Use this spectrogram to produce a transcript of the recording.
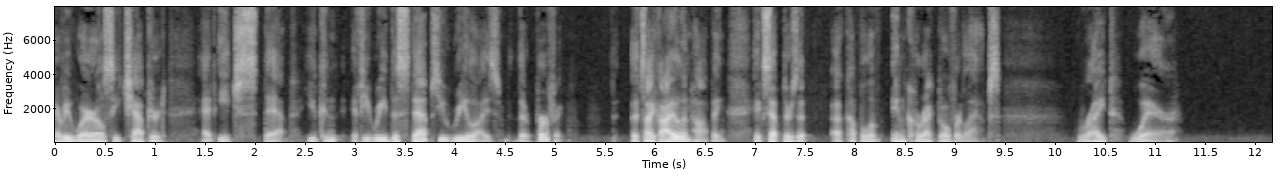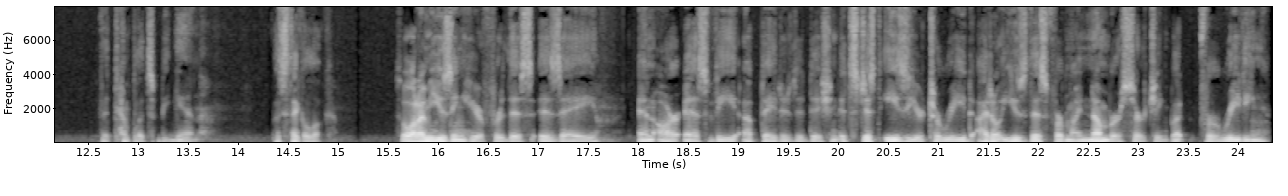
Everywhere else he chaptered at each step. You can if you read the steps you realize they're perfect. It's like island hopping except there's a, a couple of incorrect overlaps right where the templates begin. Let's take a look. So what I'm using here for this is a an RSV updated edition. It's just easier to read. I don't use this for my number searching, but for reading,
